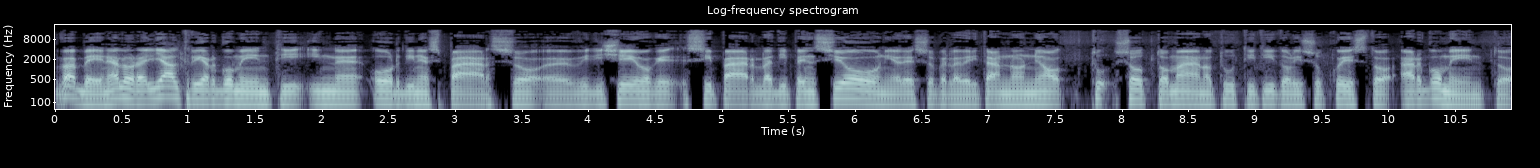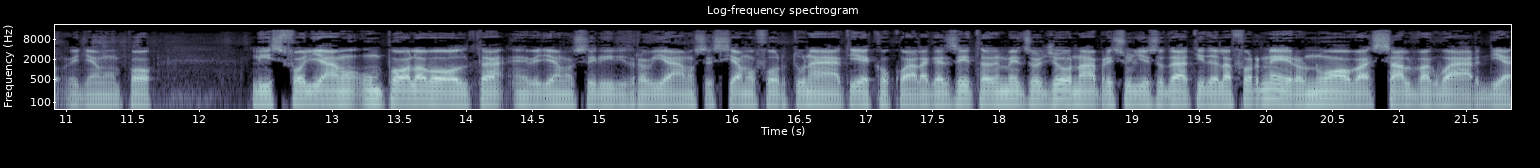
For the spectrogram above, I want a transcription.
Va bene, allora gli altri argomenti in ordine sparso. Eh, vi dicevo che si parla di pensioni, adesso per la verità non ne ho tu- sotto mano tutti i titoli su questo argomento, vediamo un po', li sfogliamo un po' alla volta e vediamo se li ritroviamo, se siamo fortunati. Ecco qua, la Gazzetta del Mezzogiorno apre sugli esodati della Fornero, nuova salvaguardia.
